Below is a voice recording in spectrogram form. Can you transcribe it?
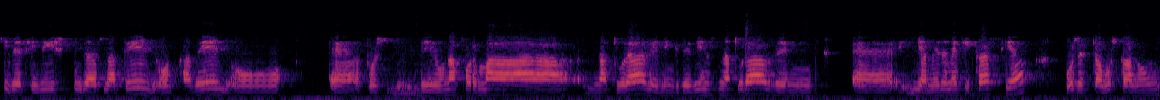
si decidís cuidar la pell o el cabell o eh, pues de una forma natural, en ingredients naturals en, eh, i a més en eficàcia, pues està buscant un,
